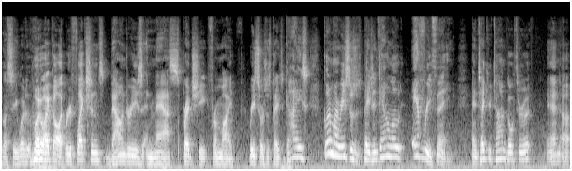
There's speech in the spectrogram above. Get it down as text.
let's see, what, what do I call it? Reflections, boundaries, and mass spreadsheet from my resources page. Guys, go to my resources page and download everything and take your time, go through it, and uh,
